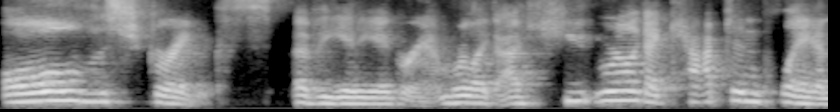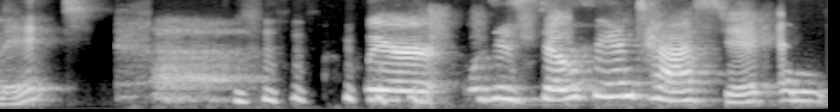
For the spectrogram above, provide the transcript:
all the strengths of the enneagram. We're like a huge we're like a captain planet where which is so fantastic. And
